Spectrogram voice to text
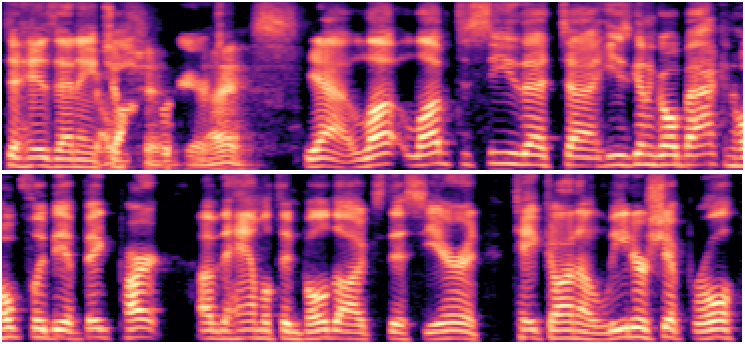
to his NHL Gumption. career. Nice. Yeah, lo- love to see that uh, he's going to go back and hopefully be a big part of the Hamilton Bulldogs this year and take on a leadership role.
